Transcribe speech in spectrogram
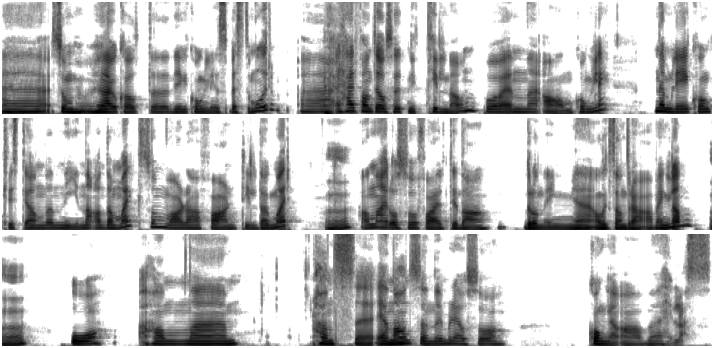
Eh, som, hun er jo kalt eh, de kongeliges bestemor. Eh, her fant jeg også et nytt tilnavn på en eh, annen kongelig, nemlig kong Kristian 9. av Danmark, som var da faren til Dagmar. Mm. Han er også far til da dronning eh, Alexandra av England. Mm. Og han, eh, hans, eh, en av hans sønner ble også konge av Hellas.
